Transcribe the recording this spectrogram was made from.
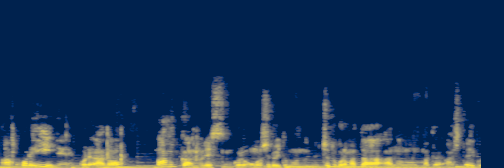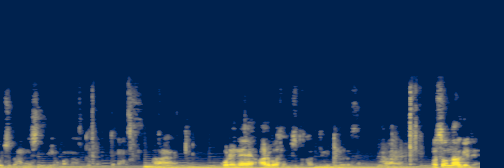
あ、これいいね。これあの、バンカーのレッスン、これ面白いと思うので、ちょっとこれまた、あの、また明日以降ちょっと話してみようかなと思ってますはい。これね、アルバさんちょっと買ってみてください。はい。まあ、そんなわけで、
